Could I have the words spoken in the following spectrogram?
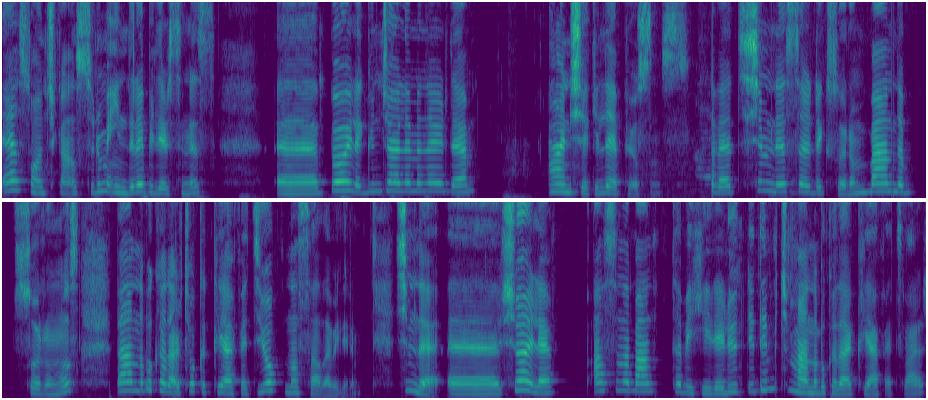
en son çıkan sürümü indirebilirsiniz. Ee, böyle güncellemeleri de aynı şekilde yapıyorsunuz. Evet şimdi sıradaki sorum. Ben de sorumuz. Ben de bu kadar toka kıyafeti yok nasıl alabilirim? Şimdi ee, şöyle aslında ben tabii hileli yüklediğim için bende bu kadar kıyafet var.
